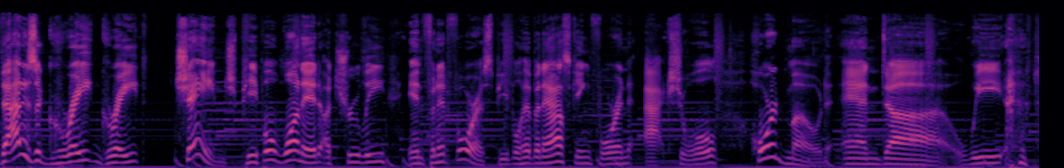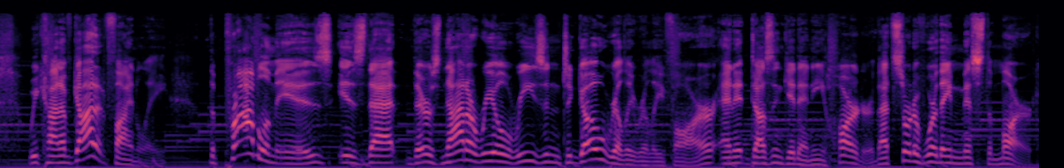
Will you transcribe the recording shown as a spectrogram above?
That is a great, great change. People wanted a truly infinite forest. People have been asking for an actual horde mode, and uh, we we kind of got it finally. The problem is is that there's not a real reason to go really really far and it doesn't get any harder. That's sort of where they miss the mark.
